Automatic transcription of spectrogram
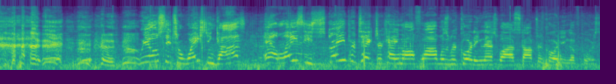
Real situation, guys. Aunt Lacey's screen protector came off while I was recording. That's why I stopped recording, of course.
